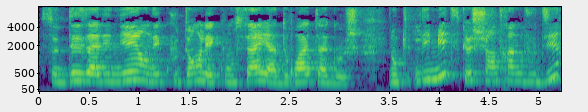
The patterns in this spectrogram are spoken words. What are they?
se désaligner en écoutant les conseils à droite, à gauche. Donc limite, ce que je suis en train de vous dire,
